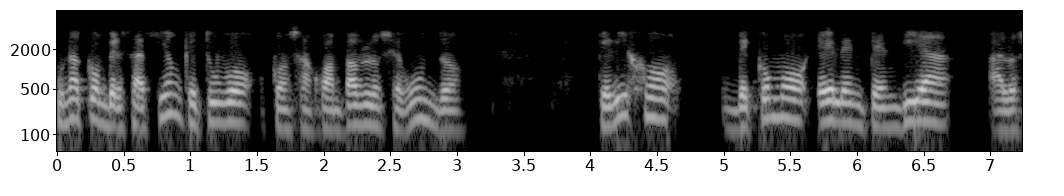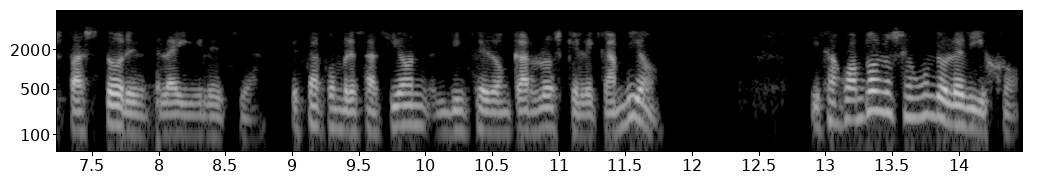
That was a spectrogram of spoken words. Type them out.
una conversación que tuvo con San Juan Pablo II, que dijo de cómo él entendía a los pastores de la iglesia. Esta conversación, dice don Carlos, que le cambió. Y San Juan Pablo II le dijo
